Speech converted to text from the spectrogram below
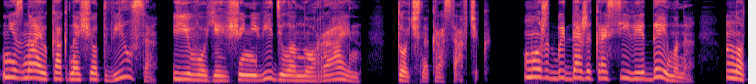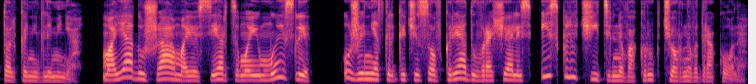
Не знаю, как насчет Вилса, его я еще не видела, но Райн точно красавчик. Может быть, даже красивее Деймона, но только не для меня. Моя душа, мое сердце, мои мысли уже несколько часов кряду вращались исключительно вокруг черного дракона.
